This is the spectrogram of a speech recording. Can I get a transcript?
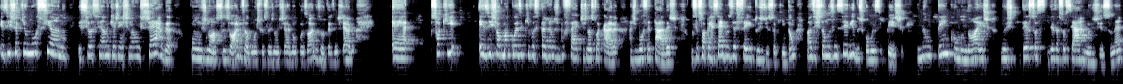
existe aqui um oceano, esse oceano que a gente não enxerga com os nossos olhos, algumas pessoas não enxergam com os olhos, outras enxergam. É, só que existe alguma coisa que você está vendo os bufetes na sua cara, as bofetadas. Você só percebe os efeitos disso aqui. Então, nós estamos inseridos como esse peixe. Não tem como nós nos desassociarmos disso, né?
